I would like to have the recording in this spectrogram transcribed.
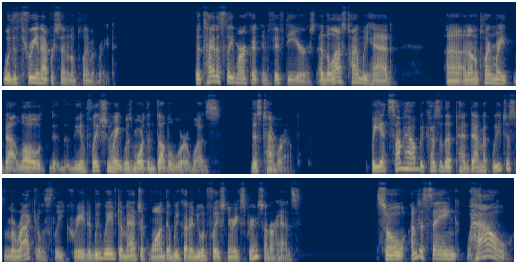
with a 3.5% unemployment rate. The tightest labor market in 50 years. And the last time we had uh, an unemployment rate that low, the, the inflation rate was more than double where it was this time around. But yet, somehow, because of the pandemic, we just miraculously created, we waved a magic wand that we got a new inflationary experience on our hands. So I'm just saying, how?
